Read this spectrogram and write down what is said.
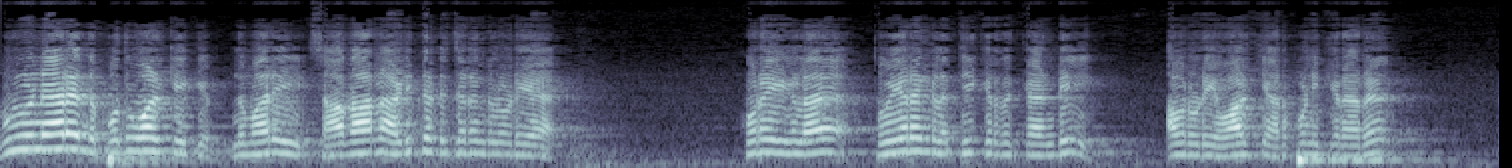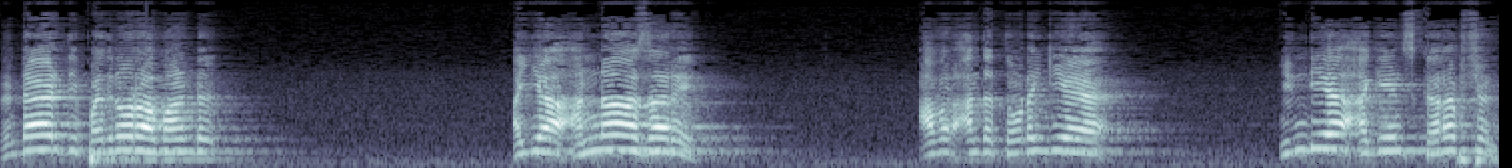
முழு நேரம் இந்த பொது வாழ்க்கைக்கு இந்த மாதிரி சாதாரண அடித்தட்டு ஜனங்களுடைய குறைகளை துயரங்களை தீக்கிறதுக்காண்டி அவருடைய வாழ்க்கையை அர்ப்பணிக்கிறாரு. ரெண்டாயிரத்தி பதினோராம் ஆண்டு ஐயா அண்ணா ஹசாரே அவர் அந்த தொடங்கிய இந்தியா அகெயின்ஸ்ட் கரப்ஷன்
